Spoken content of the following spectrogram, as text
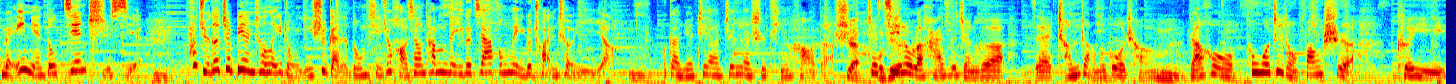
每一年都坚持写，他觉得这变成了一种仪式感的东西，就好像他们的一个家风的一个传承一样。嗯，我感觉这样真的是挺好的。是，这记录了孩子整个在成长的过程。嗯，然后通过这种方式。可以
